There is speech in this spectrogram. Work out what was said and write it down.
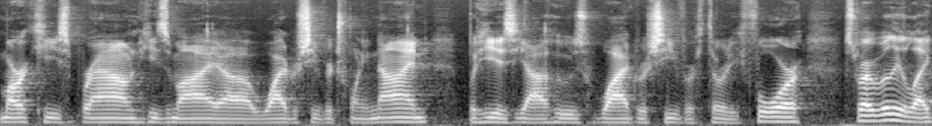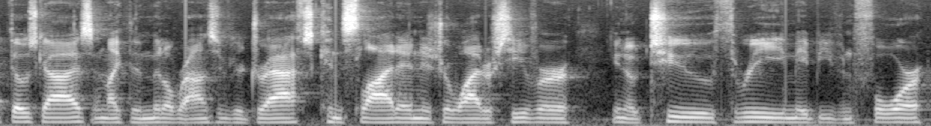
Marquise Brown, he's my uh, wide receiver 29, but he is Yahoo's wide receiver 34. So I really like those guys, and like the middle rounds of your drafts can slide in as your wide receiver you know, two, three, maybe even four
